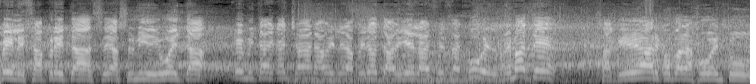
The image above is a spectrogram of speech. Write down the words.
Vélez aprieta, se hace un ida y vuelta. En mitad de cancha gana Vélez la pelota. Bien la defensa de Juve. El remate. Saque de arco para la juventud.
